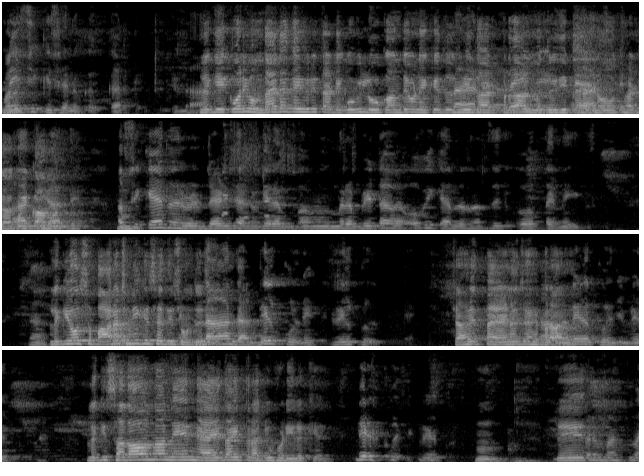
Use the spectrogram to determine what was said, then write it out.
ਨਹੀਂ ਸੀ ਕਿਸੇ ਨੂੰ ਕ- ਕਰਕੇ ਨਾ। ਲੇਕਿਨ ਇੱਕ ਵਾਰੀ ਹੁੰਦਾ ਹੈ ਨਾ ਕਈ ਵਾਰੀ ਤੁਹਾਡੇ ਕੋਲ ਵੀ ਲੋਕ ਆਉਂਦੇ ਹੋਣੇ ਕਿ ਤੁਸੀਂ ਤਾਂ ਪ੍ਰਧਾਨ ਮੰਤਰੀ ਦੀ ਭੈਣ ਹੋ ਹਾਂਜੀ, ਤੁਹਾਡਾ ਕੋਈ ਹਾਂਜੀ, ਕੰਮ ਹਾਂਜੀ। ਅਸੀਂ ਕਹਿੰਦੇ ਡੈਡੀ ਜਿਹੜਾ ਅਮ, ਮੇਰਾ ਬੇਟਾ ਹੈ ਉਹ ਵੀ ਕਹਿੰਦਾ ਹੁੰਦਾ ਸੀ ਉਹ ਤੇ ਨਹੀਂ। ਹਾਂ। ਲੇਕਿਨ ਉਹ ਸਿਫਾਰਿਸ਼ ਨਹੀਂ ਕਿਸੇ ਦੀ ਸੁਣਦੇ ਨਾ ਨਾ ਬਿਲਕੁਲ ਨਹੀਂ ਬਿਲਕੁਲ। ਚਾਹੇ ਭੈਣ ਹੈ ਚਾਹੇ ਭਰਾ ਹਾਂ, ਹੈ। ਬਿਲਕੁਲ ਜੀ ਬਿਲਕੁਲ। ਲੇਕਿਨ ਸਦਾ ਉਹਨਾਂ ਨੇ ਨਿਆਂ ਦਾ ਹੀ ਤਰਾਜੂ ਫੜੀ ਰੱਖਿਆ। ਬਿਲਕੁਲ ਜੀ, ਬਿਲਕੁਲ। ਹੂੰ ਤੇ ਪਰਮਾਤਮਾ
